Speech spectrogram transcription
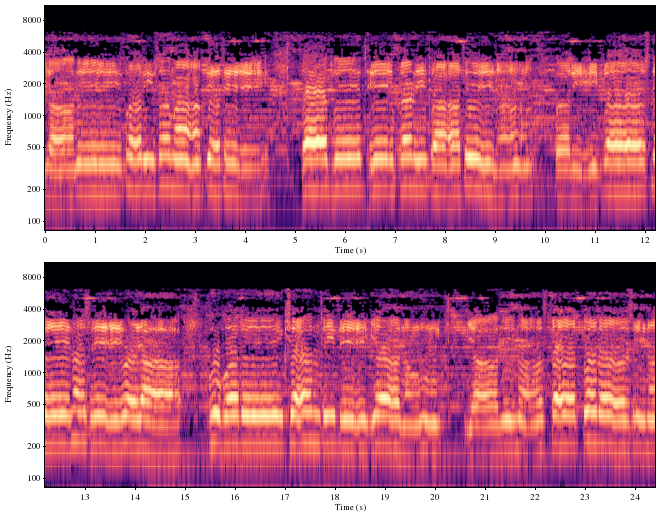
ज्ञाने परिसमाप्यते। तद्वेद्धे प्रणिपातेन परिप्रश्नेन सेवया। उपदेक्षन्ति ते ज्ञानम् ज्ञानिनस्तत्त्वदर्शिना।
